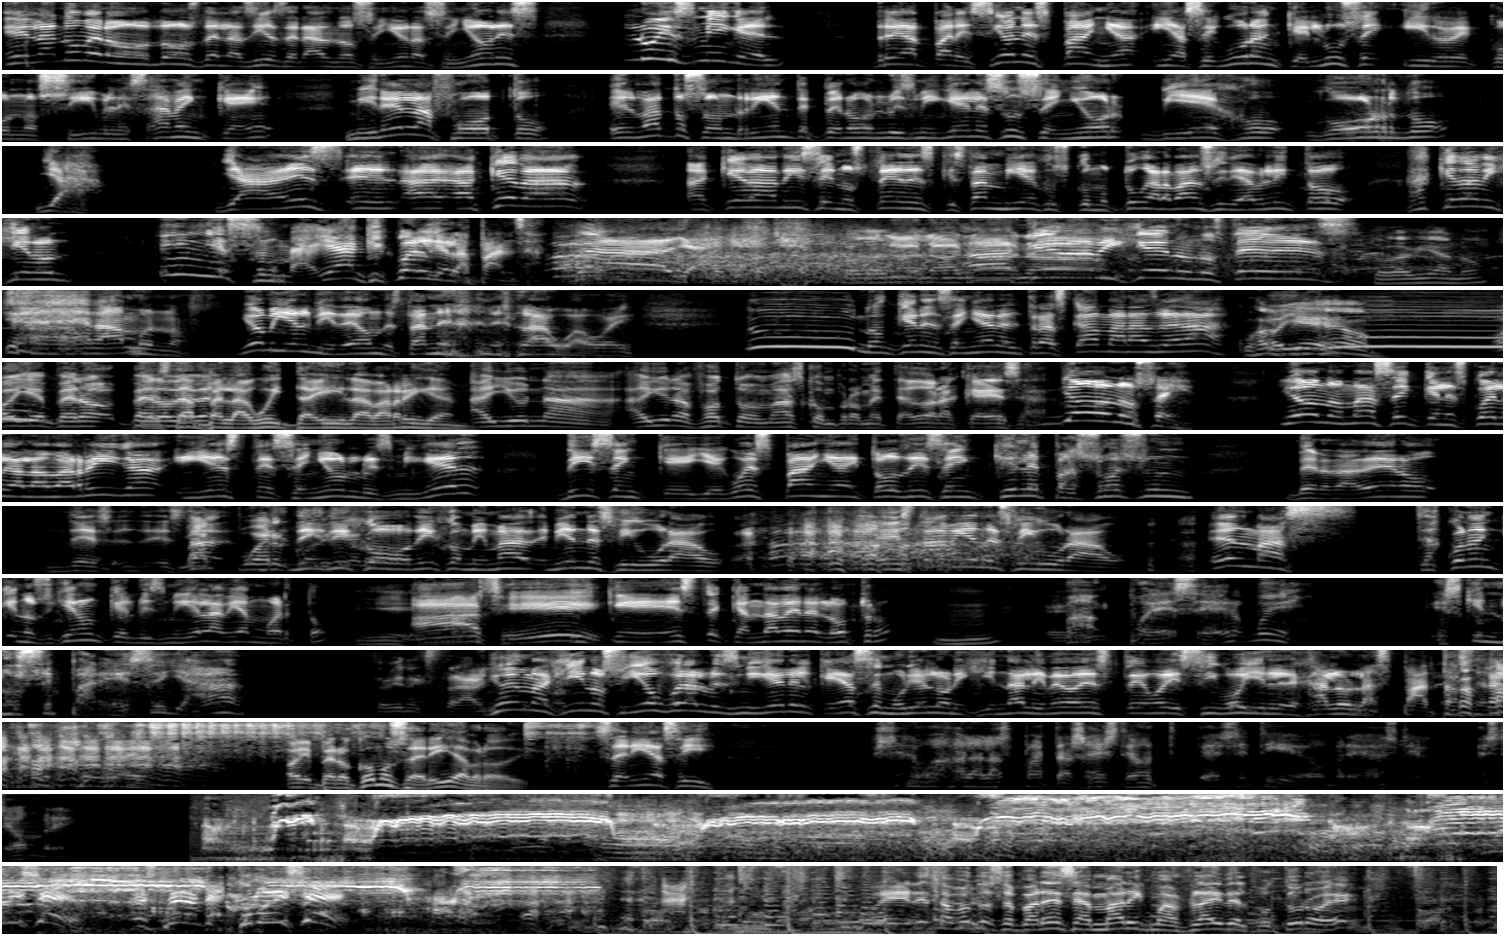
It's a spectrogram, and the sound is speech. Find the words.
En la número 2 de las 10 de Erasmus, señoras y señores, Luis Miguel reapareció en España y aseguran que luce irreconocible. ¿Saben qué? Miré la foto, el vato sonriente, pero Luis Miguel es un señor viejo, gordo. Ya. Ya es. El, ¿A qué edad? ¿A qué edad dicen ustedes que están viejos como tú, Garbanzo y Diablito? ¿A qué edad dijeron? "Inge suma, ya que cuelgue la panza. Ya, ya, ya, ya. No, no, no, ¿A qué edad dijeron ustedes? Todavía no. Ya, vámonos. Yo vi el video donde están en el agua, güey. Uh, no quiere enseñar el tras cámaras, ¿verdad? ¿Cuál Oye, video? oye, pero, pero Está de ver- el agüita ahí, la barriga. hay una, hay una foto más comprometedora que esa. Yo no sé. Yo nomás sé que les cuelga la barriga y este señor Luis Miguel dicen que llegó a España y todos dicen, ¿qué le pasó? Es un verdadero... des- está- puerco, di- dijo, dijo mi madre, bien desfigurado. está bien desfigurado. Es más, ¿te acuerdan que nos dijeron que Luis Miguel había muerto? Yeah. Ah, Y sí. que este que andaba era el otro. Ah, puede ser, güey. Es que no se parece ya. está bien extraño. Yo imagino, si yo fuera Luis Miguel, el que ya se murió el original, y veo a este, güey, sí voy y le jalo las patas en la coche, güey. Oye, pero ¿cómo sería, Brody? Sería así. Se le voy a jalar las patas a este, a este tío, hombre, a este, este hombre. ¿Cómo dice? ¡Espérate! ¿Cómo dice? Oye, en esta foto se parece a Marek McFly del futuro, ¿eh?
